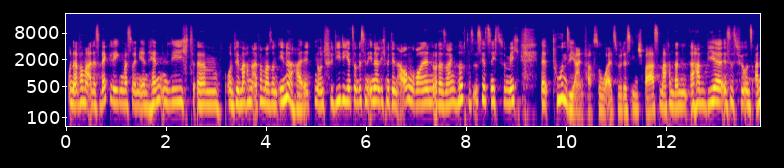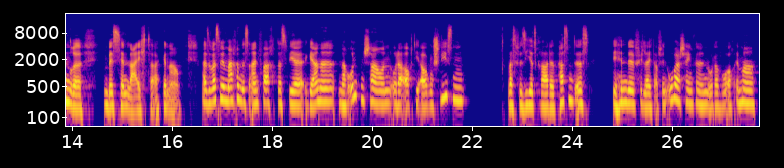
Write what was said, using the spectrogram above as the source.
und einfach mal alles weglegen, was so in ihren Händen liegt. Ähm, und wir machen einfach mal so ein Innehalten. Und für die, die jetzt so ein bisschen innerlich mit den Augen rollen oder sagen, das ist jetzt nichts für mich, äh, tun sie einfach so, als würde es ihnen Spaß machen. Dann haben wir, ist es für uns andere ein bisschen leichter, genau. Also was wir machen, ist einfach, dass wir gerne nach unten schauen oder auch die Augen schließen, was für Sie jetzt gerade passend ist. Die Hände vielleicht auf den Oberschenkeln oder wo auch immer.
